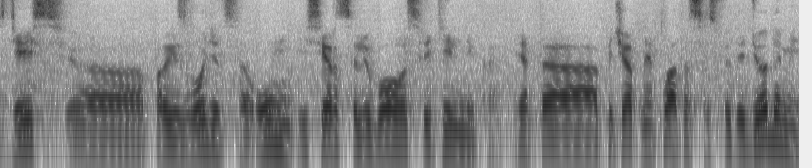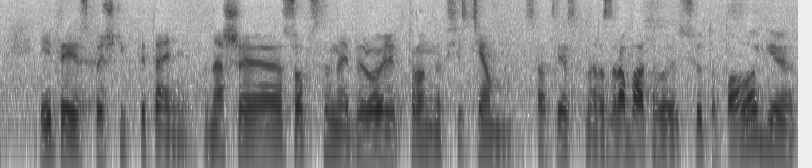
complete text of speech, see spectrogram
Здесь э, производится ум и сердце любого светильника. Это печатная плата со светодиодами и это источник питания. Наше собственное бюро электронных систем, соответственно, разрабатывает всю топологию.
